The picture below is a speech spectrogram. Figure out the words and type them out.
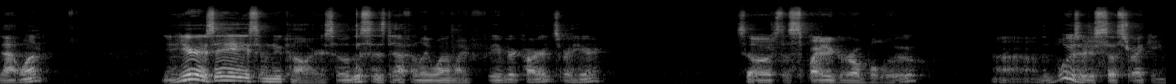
that one. Here is a some new colors. So this is definitely one of my favorite cards right here. So it's the Spider Girl Blue. Uh, the blues are just so striking.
